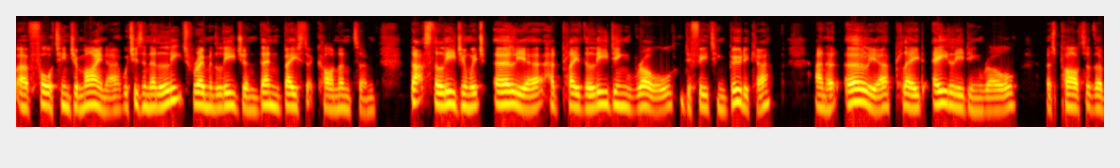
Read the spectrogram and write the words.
uh, 14 Gemina, which is an elite Roman legion then based at Carnuntum. That's the legion which earlier had played the leading role defeating Boudica and had earlier played a leading role as part of the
